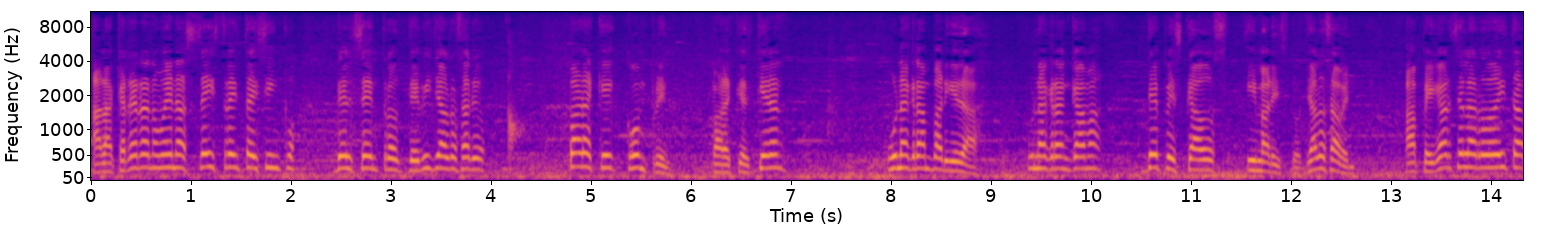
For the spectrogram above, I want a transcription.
a la carrera novena 635 del centro de Villa del Rosario, para que compren, para que adquieran una gran variedad, una gran gama de pescados y mariscos. Ya lo saben, a pegarse la rodadita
